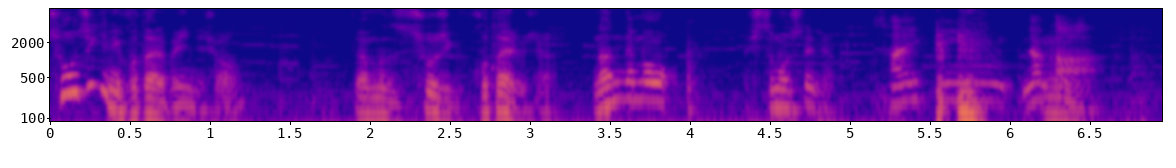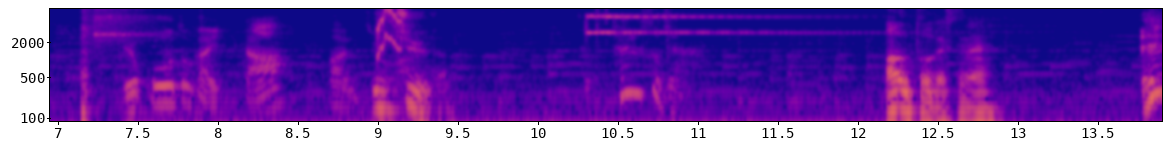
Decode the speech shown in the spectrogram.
正直に答えればいいんでしょ？いやまず正直答えるじゃん。何でも質問してじゃん。最近なんか旅行とか行った？宇チ宙だ絶対嘘じゃん。アウトですね。え？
